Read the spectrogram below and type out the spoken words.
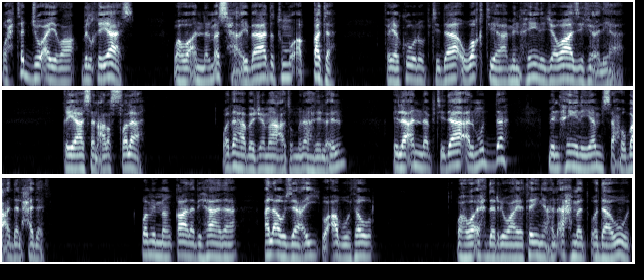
واحتجوا أيضا بالقياس وهو أن المسح عبادة مؤقتة فيكون ابتداء وقتها من حين جواز فعلها قياسا على الصلاة. وذهب جماعة من أهل العلم إلى أن ابتداء المدة من حين يمسح بعد الحدث. وممن قال بهذا الأوزاعي وأبو ثور وهو إحدى الروايتين عن أحمد وداود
